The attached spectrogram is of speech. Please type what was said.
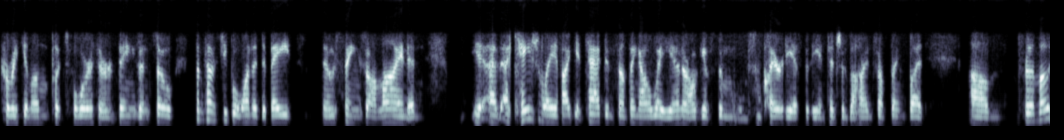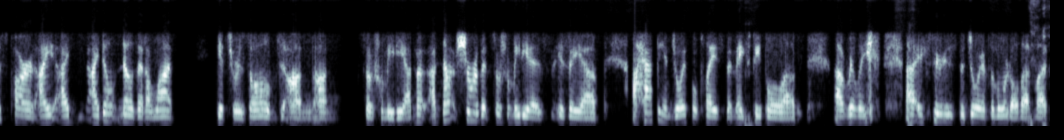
curriculum puts forth, or things, and so sometimes people want to debate those things online and yeah, occasionally if I get tagged in something, I'll weigh in or I'll give some some clarity as to the intention behind something. But um, for the most part, I, I I don't know that a lot gets resolved on on social media. I'm not I'm not sure that social media is is a uh, a happy and joyful place that makes people um, uh, really uh, experience the joy of the Lord all that much.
